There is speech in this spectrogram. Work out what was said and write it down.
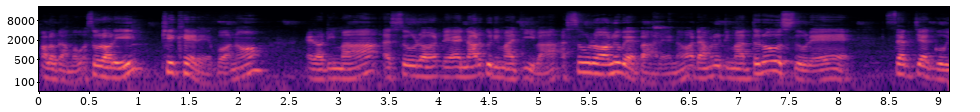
ဟောက်လောက်တာမဟုတ်အစိုးရတွေဖြစ်ခဲ့တယ်ပေါ့เนาะ အဲ့တော့ဒီမှာအစိုးရတဲ့နောက်တစ်ခုဒီမှာကြည့်ပါအစိုးရလို့ပဲပါတယ်เนาะဒါမှမဟုတ်ဒီမှာသူတို့ဆိုတဲ့ subject ကို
